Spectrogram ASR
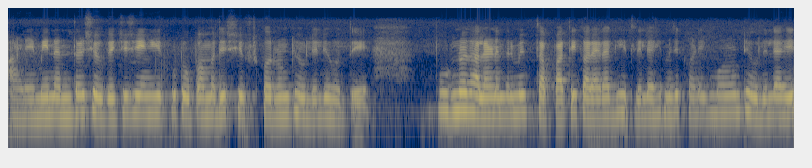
आणि मी नंतर शेवग्याची शेंग ही टोपामध्ये शिफ्ट करून ठेवलेली होते. पूर्ण झाल्यानंतर मी चपाती करायला घेतलेली आहे. म्हणजे कणिक म्हणून ठेवलेली आहे.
